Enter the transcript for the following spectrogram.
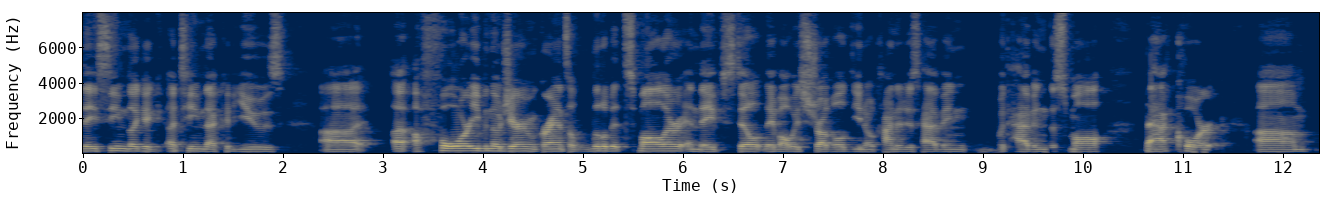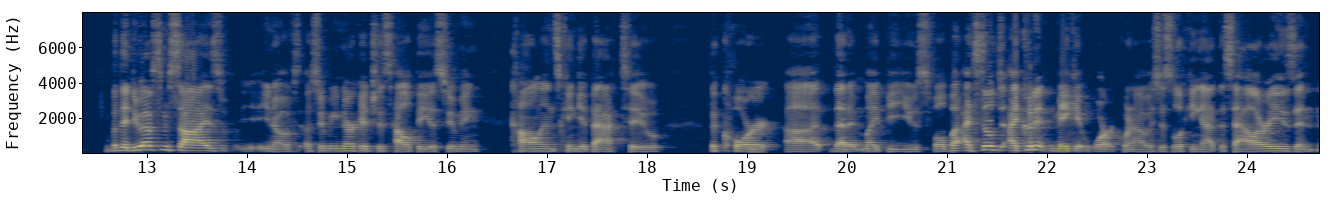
They seemed like a, a team that could use uh, a, a, four, even though Jerami Grant's a little bit smaller, and they've still they've always struggled, you know, kind of just having with having the small backcourt. Um, but they do have some size, you know, assuming Nurkic is healthy, assuming Collins can get back to the court, uh, that it might be useful. But I still I couldn't make it work when I was just looking at the salaries and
